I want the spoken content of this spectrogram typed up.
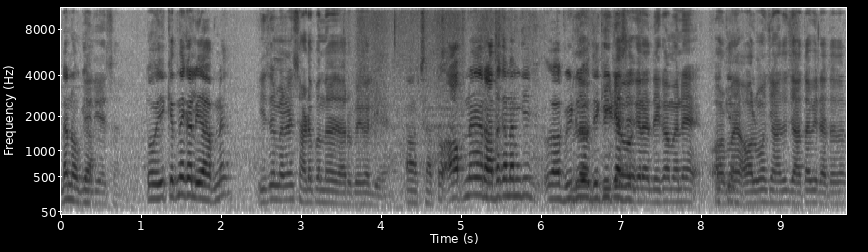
डन हो गया। सर तो ये कितने का लिया आपने? इसे मैंने साढ़े पंद्रह हज़ार रुपये का लिया है। अच्छा तो आपने राधा का मैम की वीडियो मतलब देखी वीडियो कैसे? वगैरह देखा मैंने और मैं ऑलमोस्ट यहाँ से जाता भी रहता था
